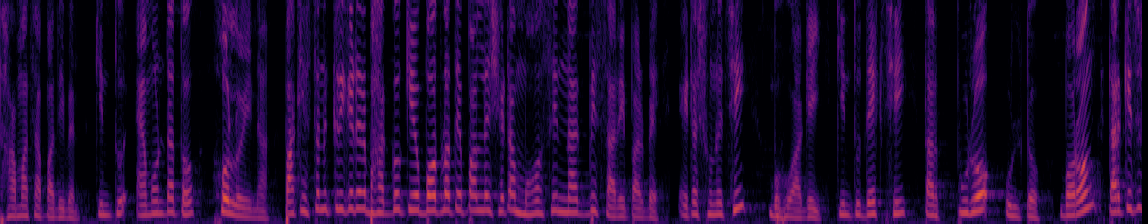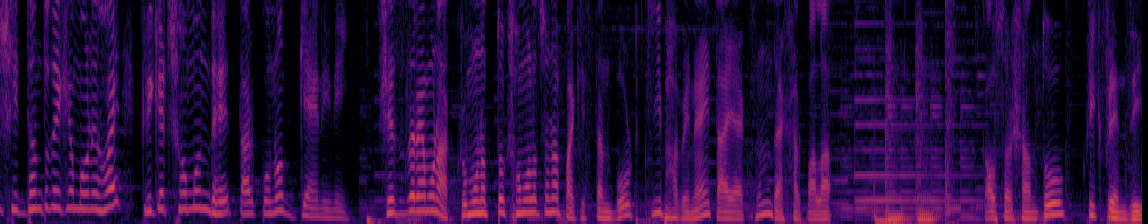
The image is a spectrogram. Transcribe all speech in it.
ধামা চাপা দিবেন। কিন্তু এমনটা তো হলোই না। পাকিস্তান ক্রিকেটের ভাগ্য কেউ বদলাতে পারলে সেটা মহসিন নাকবি সারি পারবে। এটা শুনেছি বহু আগেই। কিন্তু দেখছি তার পুরো উল্টো। বরং তার কিছু সিদ্ধান্ত দেখে মনে হয় ক্রিকেট সম্বন্ধে তার কোনো জ্ঞানই নেই। শেষদের এমন আক্রমণাত্মক সমালোচনা পাকিস্তান বোর্ড কীভাবে নেয় তাই এখন দেখার পালা। কাউসার শান্ত, ক্রিক ফ্রেঞ্জি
